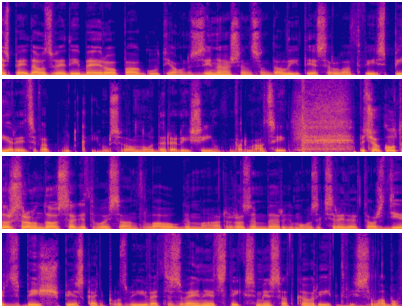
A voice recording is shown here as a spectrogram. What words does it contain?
iespēju daudzveidību Eiropā, gūt jaunas zināšanas un dalīties ar Latvijas pieredzi. Varbūt, ka jums vēl noder arī šī informācija. Bet šo kultūras rondo sagatavoja Santa Lauga, Māra Rozenberga, mūzikas redaktors Girds Bišs, pieskaņpūs bija Iveta Zvēniec. Tiksimies atkal rīt. Visu labu!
